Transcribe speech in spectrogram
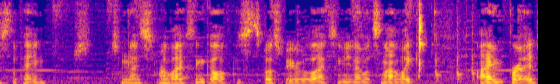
Ease the pain. Just some nice relaxing golf because it's supposed to be relaxing, you know? It's not like I'm bred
